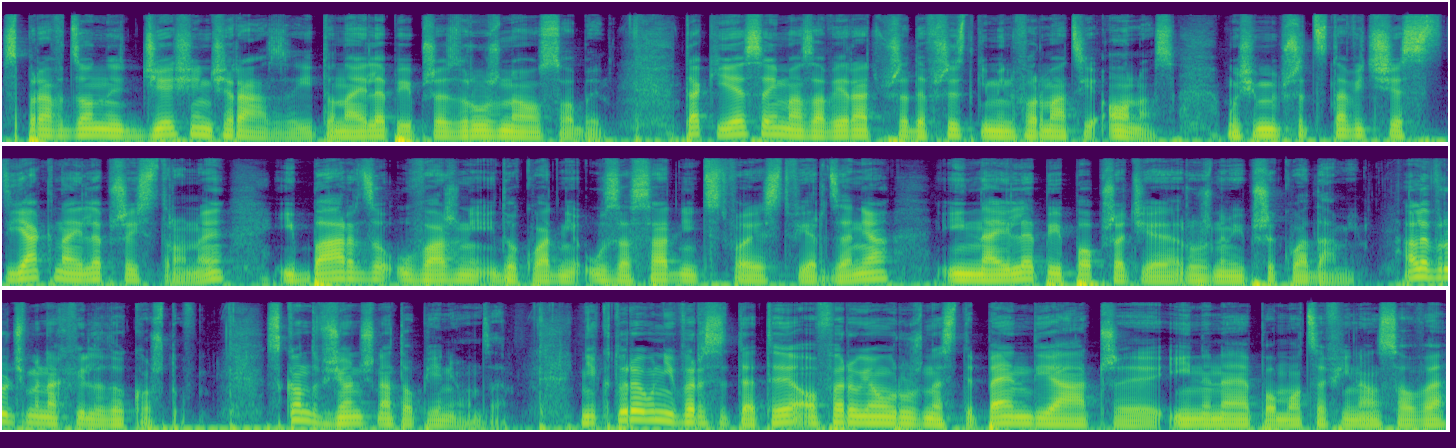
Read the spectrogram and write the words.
sprawdzony 10 razy i to najlepiej przez różne osoby. Taki esej ma zawierać przede wszystkim informacje o nas. Musimy przedstawić się z jak najlepszej strony i bardzo uważnie i dokładnie uzasadnić swoje stwierdzenia i najlepiej poprzeć je różnymi przykładami. Ale wróćmy na chwilę do kosztów. Skąd wziąć na to pieniądze? Niektóre uniwersytety oferują różne stypendia czy inne pomoce finansowe,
